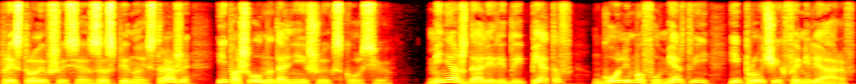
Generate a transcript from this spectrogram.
пристроившийся за спиной стражи, и пошел на дальнейшую экскурсию. Меня ждали ряды петов, големов, умертвий и прочих фамилиаров,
